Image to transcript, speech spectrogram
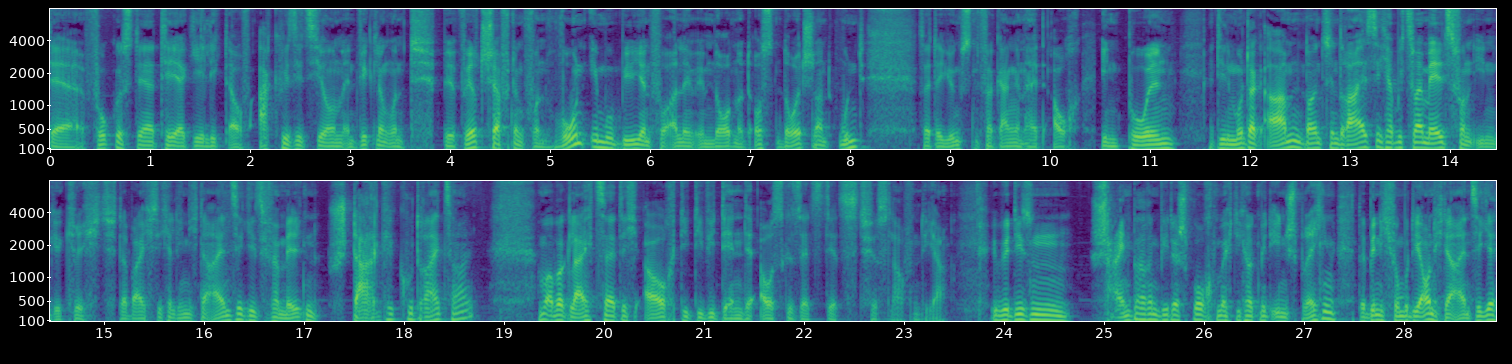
Der Fokus der TRG liegt auf Akquisition, Entwicklung und Bewirtschaftung von Wohnimmobilien, vor allem im Norden und Osten Deutschland und seit der jüngsten Vergangenheit auch in Polen. Den Montagabend 1930 habe ich zwei Mails von Ihnen gekriegt. Da war ich sicherlich nicht der Einzige. Sie vermelden starke Q3-Zahlen, haben aber gleichzeitig auch die Dividende ausgesetzt jetzt fürs laufende Jahr. Über diesen scheinbaren Widerspruch möchte ich heute mit Ihnen sprechen. Da bin ich vermutlich auch nicht der Einzige.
